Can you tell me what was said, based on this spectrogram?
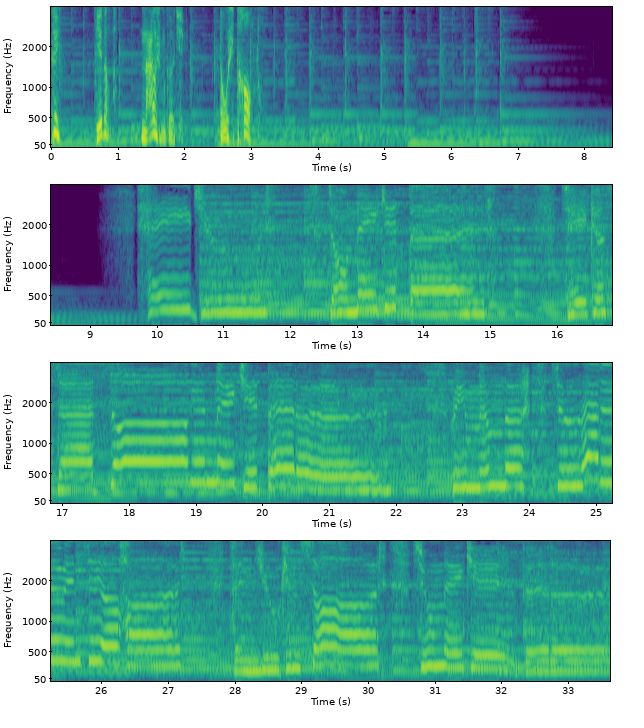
嘿，别等了，哪有什么歌曲，都是套路。remember to let her into your heart. Then you can start to make it better.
